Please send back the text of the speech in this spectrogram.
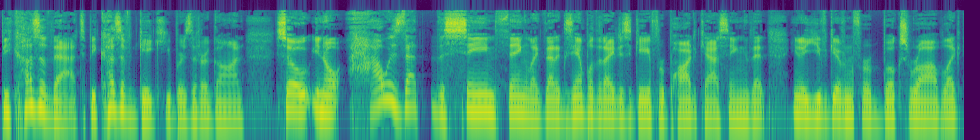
because of that, because of gatekeepers that are gone. So, you know, how is that the same thing? Like that example that I just gave for podcasting that, you know, you've given for books, Rob, like,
